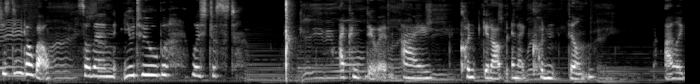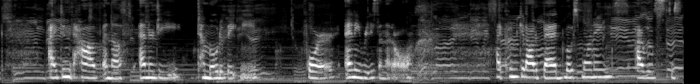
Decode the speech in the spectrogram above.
just didn't go well. So then YouTube was just I couldn't do it. I couldn't get up and I couldn't film. I like I didn't have enough energy to motivate me for any reason at all. I couldn't get out of bed most mornings. I was just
